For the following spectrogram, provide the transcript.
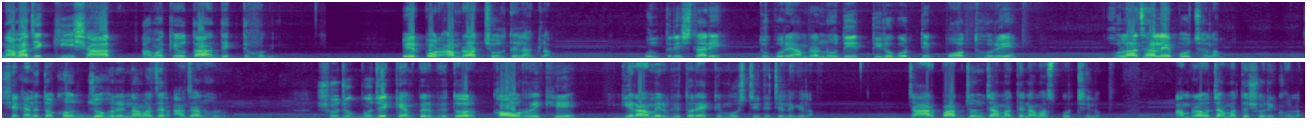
নামাজে কি স্বাদ, আমাকেও তা দেখতে হবে। এরপর আমরা চলতে লাগলাম। উনত্রিশ তারিখ দুপুরে আমরা নদীর তীরবর্তী পথ ধরে ভোলাঝালে পৌঁছালাম। সেখানে তখন জোহরের নামাজের আজান হলো। সুযোগ বুঝে ক্যাম্পের ভেতর কাওর রেখে গ্রামের ভেতরে একটি মসজিদে চলে গেলাম। চার পাঁচজন জামাতে নামাজ পড়ছিল। আমরাও জামাতে শরিক হলাম।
